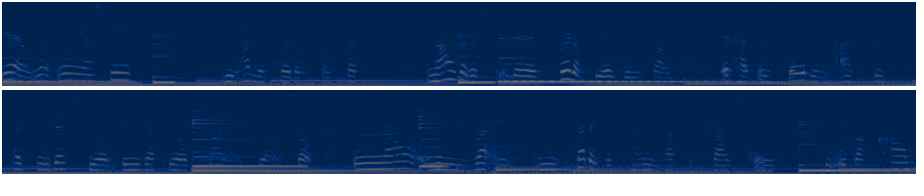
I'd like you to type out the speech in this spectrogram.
yeah, when, when we are saved, we have the spirit of God. But now that the, spirit of fear goes out, it has instilled in us this petty, this fear of danger, fear of man, and fear of self. So now we that is the time we have to trust God to overcome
